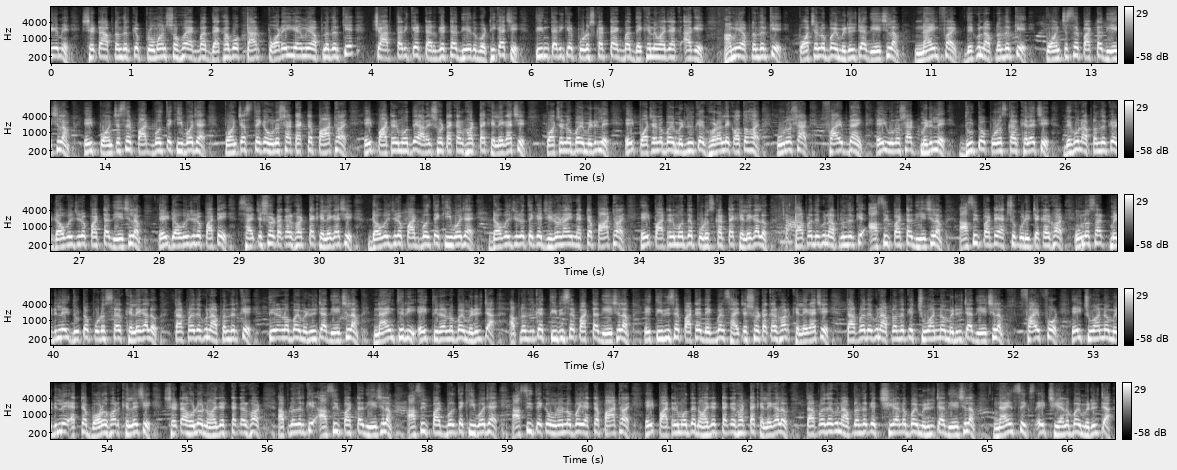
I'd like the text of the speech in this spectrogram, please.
সেটা আপনাদেরকে প্রমাণ সহ একবার দেখাবো। তারপরেই আমি আপনাদেরকে চার তারিখের টার্গেটটা দিয়ে দেবো, ঠিক আছে? তিন তারিখের পুরস্কারটা একবার দেখে নেওয়া যাক আগে। আমি আপনাদেরকে পঁচানব্বই মিডিলটা দিয়েছিলাম নাইন ফাইভ দেখুন, আপনাদেরকে পঞ্চাশের পার্টটা দিয়েছিলাম। এই পঞ্চাশের পার্ট বলতে কি বোঝায়? পঞ্চাশ থেকে উনষাট একটা পার্ট হয়। এই পার্টের মধ্যে আড়াইশো টাকার ঘরটা খেলে গেছে। পঁচানব্বই মিডিলে এই পঁচানব্বই মিডিলকে ঘোরালে কত হয়? উনষাট ফাইভ নাইন এই উনষাট মিডিলে দুটো পুরস্কার খেলেছে। দেখুন, আপনাদেরকে ডবল জিরো পার্টটা দিয়েছিলাম। এই ডবল জিরো পার্টে সাড়ে চারশো টাকার ঘরটা খেলে গেছে। ডবল জিরো পার্ট বলতে কি বোঝায়? ডবল জিরো থেকে জিরো নাইন একটা পার্ট হয়। এই পার্টের মধ্যে পুরস্কারটা খেলে গেল। তারপর দেখুন, আপনাদেরকে আশির পার্টটা দিয়েছিলাম। আশির পার্টে একশো কুড়ি টাকার ঘর। উনষাট মিডিলেই দুটো পুরস্কার খেলে গেল। তারপরে দেখুন আপনাদেরকে তিরানব্বই মিডিলটা দিয়েছিলাম। নাইন থ্রি, এই তিরানব্বই মিডিলটা আপনাদেরকে তিরিশের পার্টটা দিয়েছিলাম। এই তিরিশের পার্টে দেখবেন সাড়ে চারশো টাকার ঘর খেলে গেছে। তারপরে দেখুন আপনাদেরকে চুয়ান্ন মিডিলটা দিয়েছিলাম। ফাইভ ফোর, এই চুয়ান্ন মিডিলে একটা বড় ঘর খেলেছে। সেটা হলো ন হাজার টাকার ঘর। আপনাদেরকে আশির পার্টটা দিয়েছিলাম। আশির পার্ট বলতে কি বোঝায়? আশি থেকে উননব্বই একটা পার্ট হয়। এই পার্টের মধ্যে ন হাজার টাকার ঘরটা খেলে গেল। তারপরে দেখুন আপনাদেরকে ছিয়ানব্বই মিডিলটা দিয়েছিলাম। নাইন সিক্স, এই ছিয়ানব্বই মিডিলটা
